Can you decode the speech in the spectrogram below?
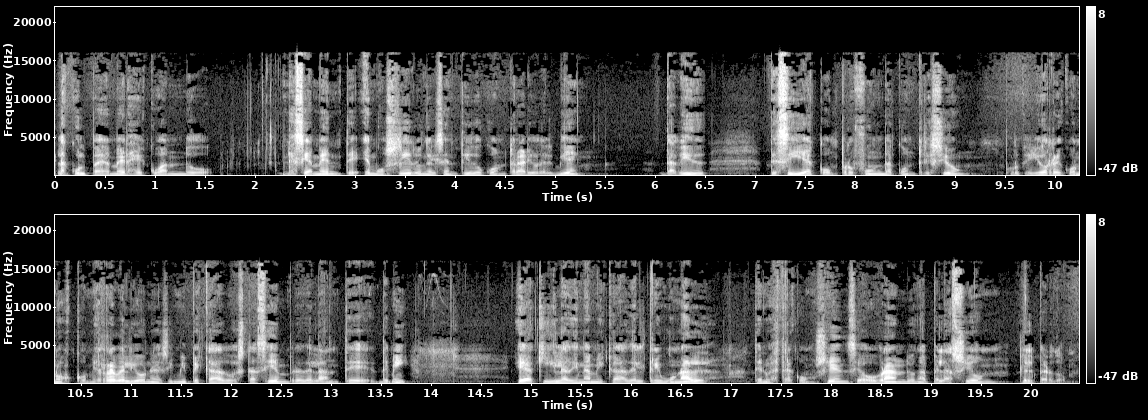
La culpa emerge cuando Neciamente hemos sido en el sentido contrario del bien. David decía con profunda contrición, porque yo reconozco mis rebeliones y mi pecado está siempre delante de mí. He aquí la dinámica del tribunal de nuestra conciencia obrando en apelación del perdón.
